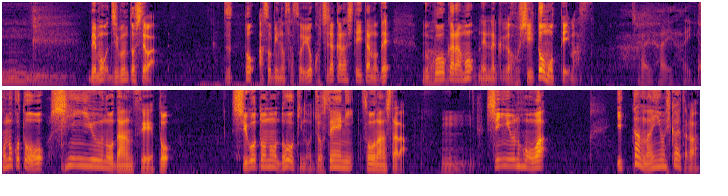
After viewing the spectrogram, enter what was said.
うん。でも自分としてはずっと遊びの誘いをこちらからしていたので向こうからも連絡が欲しいと思っていますはいはいはい。このことを親友の男性と仕事の同期の女性に相談したらうん。親友の方は一旦 LINE を控えたら、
